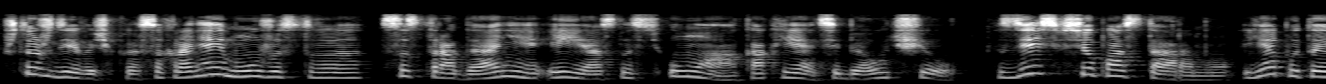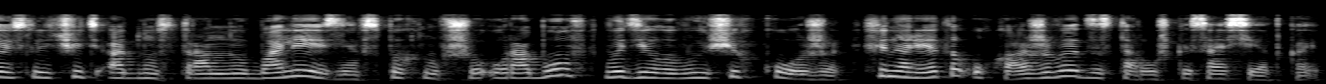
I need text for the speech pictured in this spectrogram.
Что ж, девочка, сохраняй мужество, сострадание и ясность ума, как я тебя учил. Здесь все по-старому. Я пытаюсь лечить одну странную болезнь, вспыхнувшую у рабов, выделывающих кожи. Финарета ухаживает за старушкой-соседкой.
